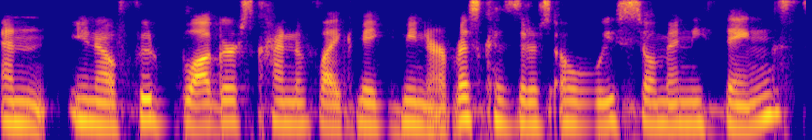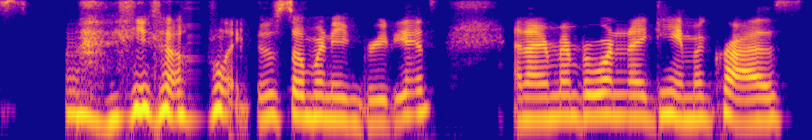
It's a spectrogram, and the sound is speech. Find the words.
And, you know, food bloggers kind of like make me nervous because there's always so many things, you know, like there's so many ingredients. And I remember when I came across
